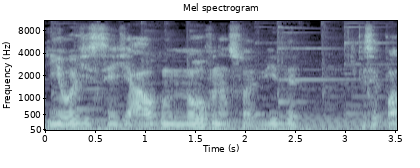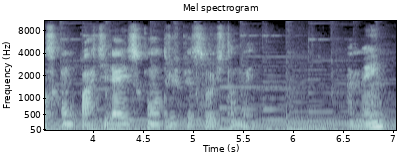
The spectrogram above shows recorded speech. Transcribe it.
Que hoje seja algo novo na sua vida você possa compartilhar isso com outras pessoas também. Amém?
